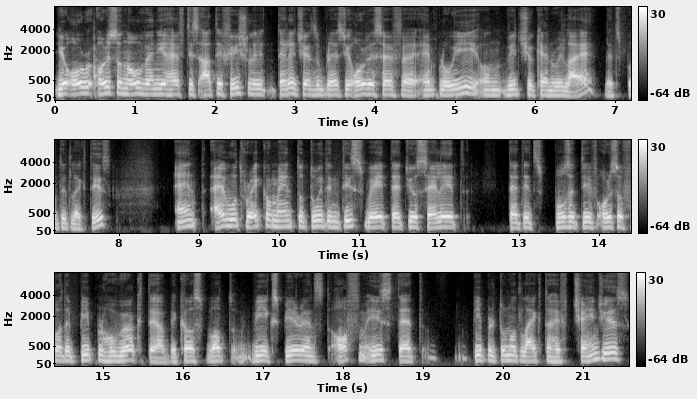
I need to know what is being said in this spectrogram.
You also know when you have this artificial intelligence in place, you always have an employee on which you can rely. Let's put it like this. And I would recommend to do it in this way that you sell it that it's positive also for the people who work there. Because what we experienced often is that people do not like to have changes.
